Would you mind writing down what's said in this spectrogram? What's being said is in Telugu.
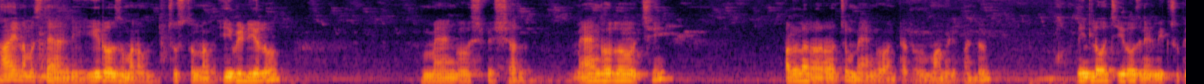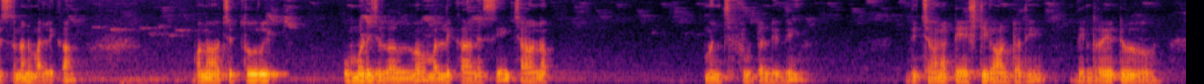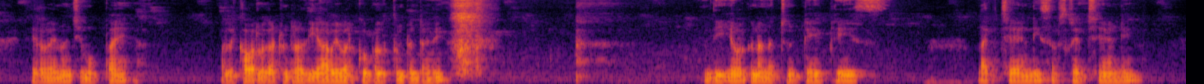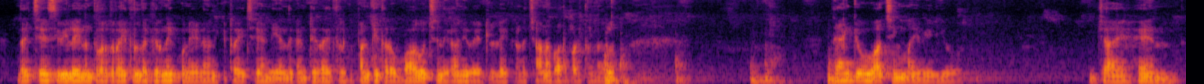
హాయ్ నమస్తే అండి. ఈరోజు మనం చూస్తున్నాం ఈ వీడియోలో మ్యాంగో స్పెషల్. మ్యాంగోలో వచ్చి పళ్ళ రారాజు మ్యాంగో అంటారు మామిడి పండు. దీంట్లో వచ్చి ఈరోజు నేను మీకు చూపిస్తున్నాను మల్లిక. మన చిత్తూరు ఉమ్మడి జిల్లాలో మల్లిక అనేసి చాలా మంచి ఫ్రూట్ అండి ఇది. ఇది చాలా టేస్టీగా ఉంటుంది. దీని రేటు ఇరవై నుంచి ముప్పై మళ్ళీ కవర్లు కట్టుంటారు. అది యాభై వరకు పలుకుతుంటుంటుంది. ఇది ఎవరికైనా నచ్చుంటే ప్లీజ్ లైక్ చేయండి సబ్స్క్రైబ్ చేయండి. దయచేసి వీలైనంత వరకు రైతుల దగ్గరనే కొనేయడానికి ట్రై చేయండి. ఎందుకంటే రైతులకి పంట ఇతడు బాగా వచ్చింది కానీ రేట్లు లేకుండా చాలా బాధపడుతున్నారు. Thank you watching my video Jai Hind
